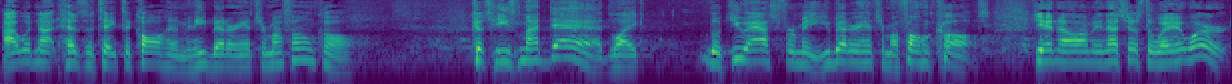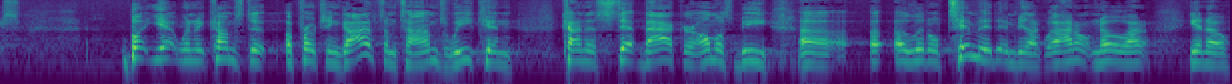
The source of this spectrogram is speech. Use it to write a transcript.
I would not hesitate to call him, and he better answer my phone call. Because he's my dad. Like, look, you asked for me. You better answer my phone calls. You know, I mean, that's just the way it works. But yet, when it comes to approaching God, sometimes we can kind of step back or almost be uh, a, a, little timid and be like, well, I don't know. I, you know,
